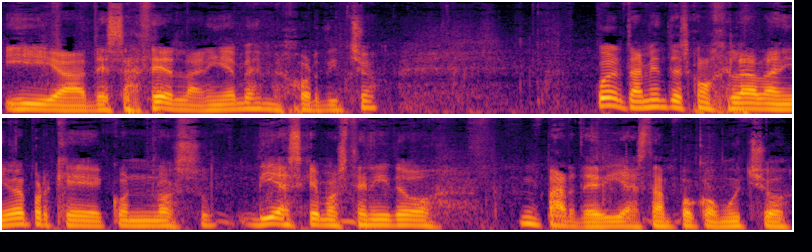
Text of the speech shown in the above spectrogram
y a deshacer la nieve, mejor dicho. Bueno, también descongelar la nieve porque con los días que hemos tenido, un par de días, tampoco mucho,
